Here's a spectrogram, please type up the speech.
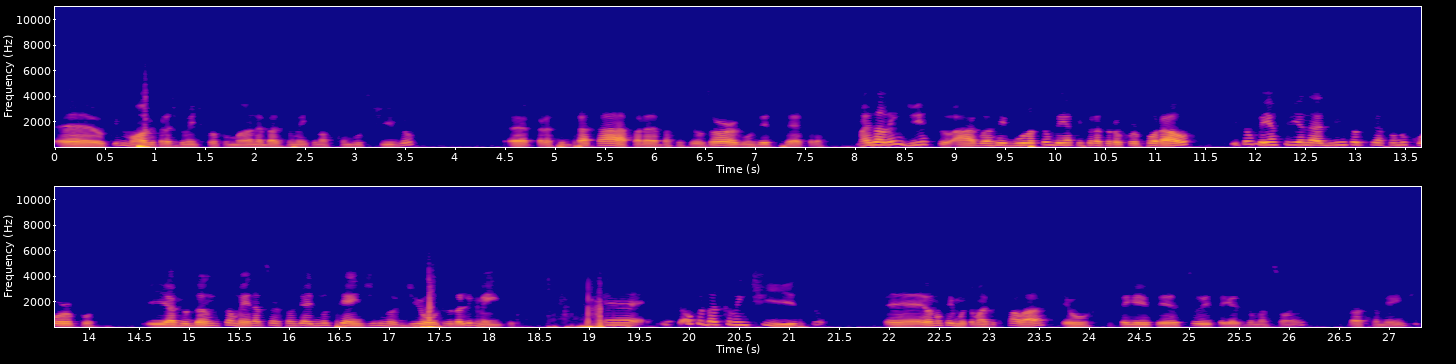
é, o que move praticamente o corpo humano, é basicamente o nosso combustível é, para se hidratar, para abastecer os órgãos e etc. Mas além disso, a água regula também a temperatura corporal e também auxilia na desintoxicação do corpo e ajudando também na absorção de nutrientes de outros alimentos. É, então foi basicamente isso. É, eu não tenho muito mais o que falar. Eu peguei o texto e peguei as informações, basicamente.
